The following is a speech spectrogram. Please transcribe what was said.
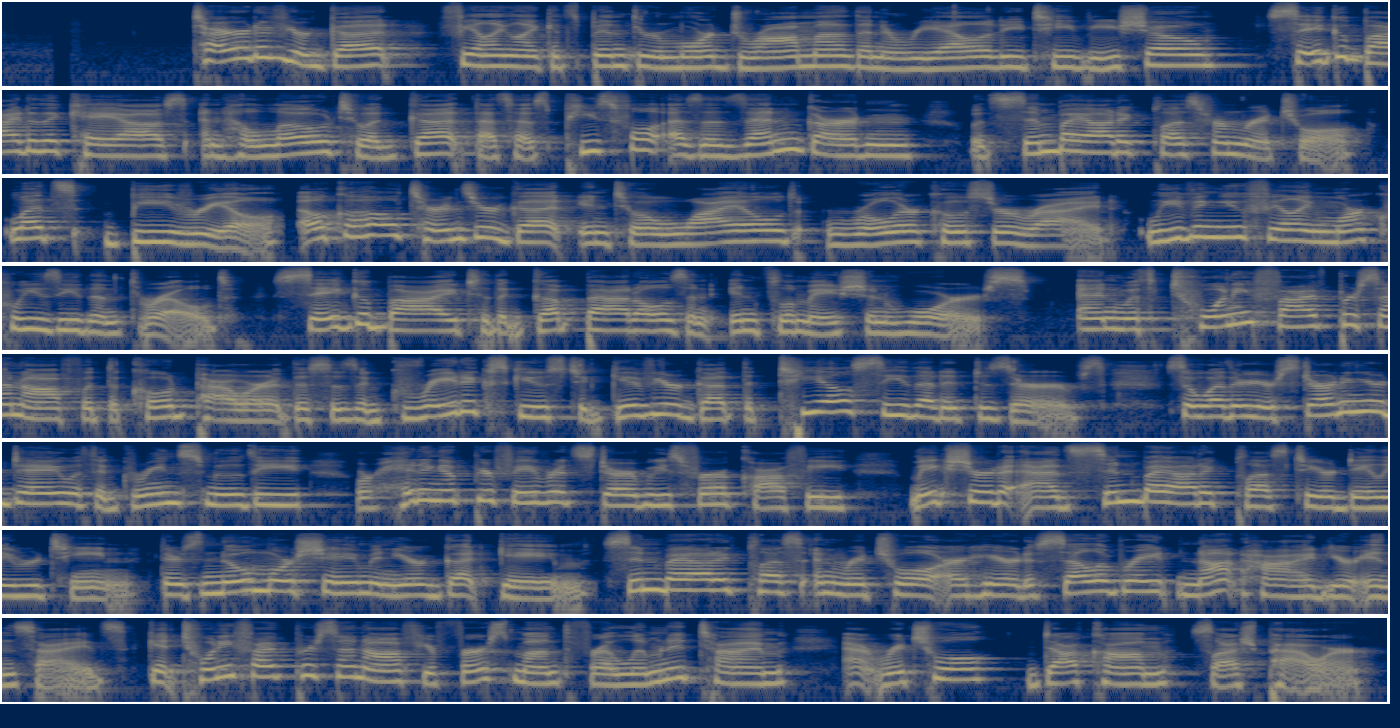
Tired of your gut feeling like it's been through more drama than a reality TV show? Say goodbye to the chaos and hello to a gut that's as peaceful as a Zen garden with Synbiotic Plus from Ritual. Let's be real. Alcohol turns your gut into a wild roller coaster ride, leaving you feeling more queasy than thrilled. Say goodbye to the gut battles and inflammation wars. And with 25% off with the code POWER, this is a great excuse to give your gut the TLC that it deserves. So whether you're starting your day with a green smoothie or hitting up your favorite Starbucks for a coffee, make sure to add Synbiotic Plus to your daily routine. There's no more shame in your gut game. Synbiotic Plus and Ritual are here to celebrate, not hide your insides. Get 25% off your first month for a limited time at ritual.com slash power.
